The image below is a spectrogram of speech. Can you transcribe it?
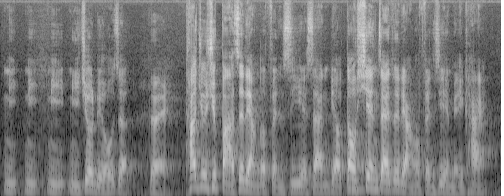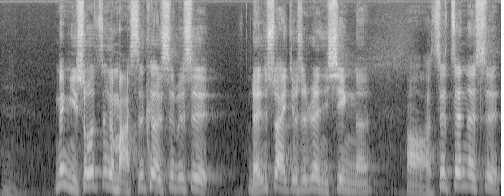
你你你你就留着，对，他就去把这两个粉丝页删掉，到现在这两个粉丝也没开。嗯，那你说这个马斯克是不是人帅就是任性呢？啊，这真的是。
